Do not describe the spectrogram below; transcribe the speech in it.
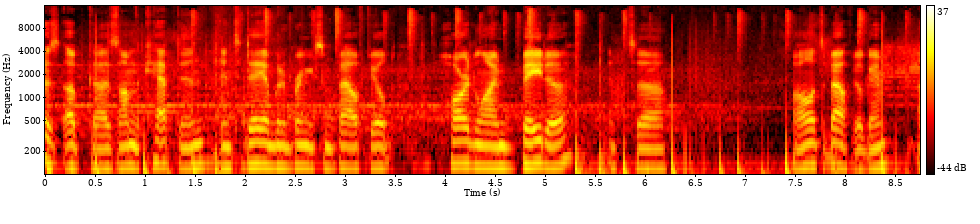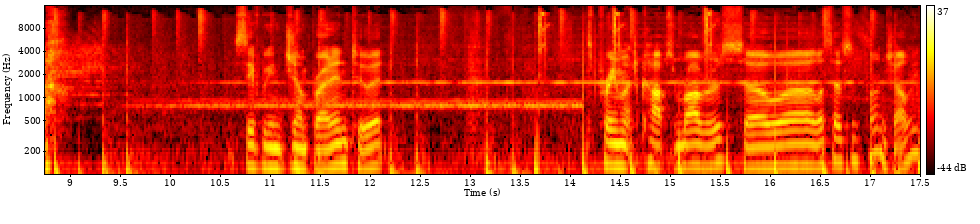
is up guys, I'm the captain, and today I'm going to bring you some Battlefield Hardline Beta. It's, uh, well, it's a Battlefield game. see if we can jump right into it. It's pretty much cops and robbers, so uh, let's have some fun, shall we?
